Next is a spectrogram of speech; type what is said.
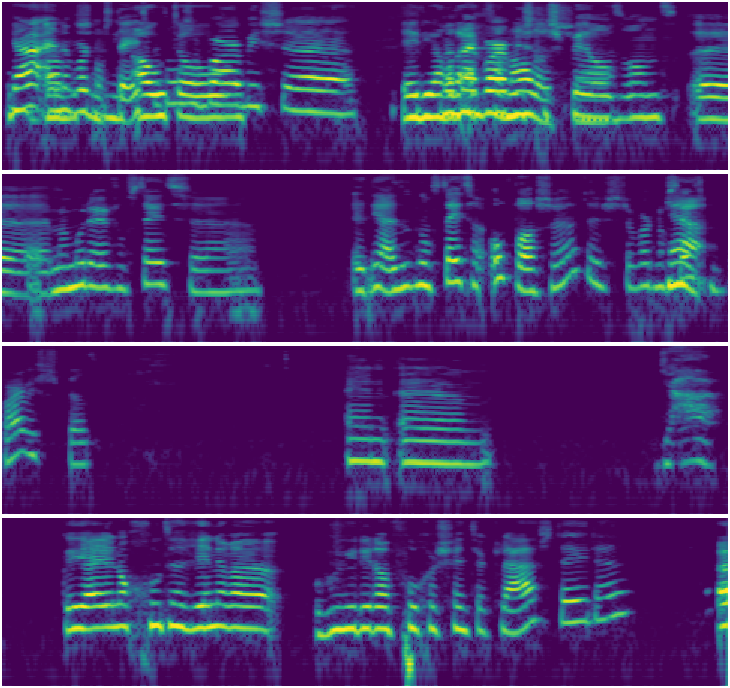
Ja, en er wordt nog steeds met onze. Barbies... eh, ja, die met hadden mijn echt van Barbies alles, gespeeld. ja. Want eh, mijn moeder heeft nog steeds... het- ja, het doet nog steeds aan oppassen. Dus er wordt nog Ja. steeds met Barbies gespeeld. En ehm, ja, kun jij je nog goed herinneren hoe jullie dan vroeger Sinterklaas deden? Hoe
